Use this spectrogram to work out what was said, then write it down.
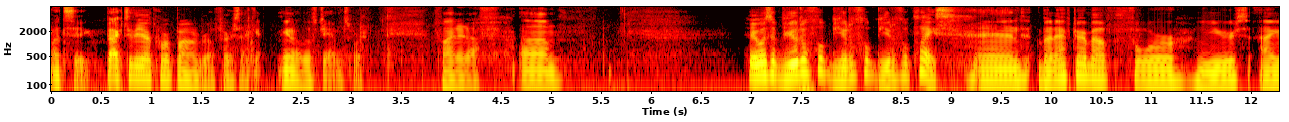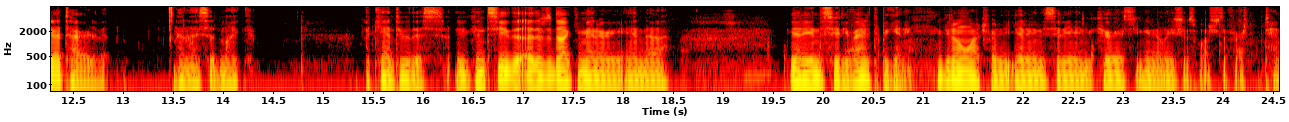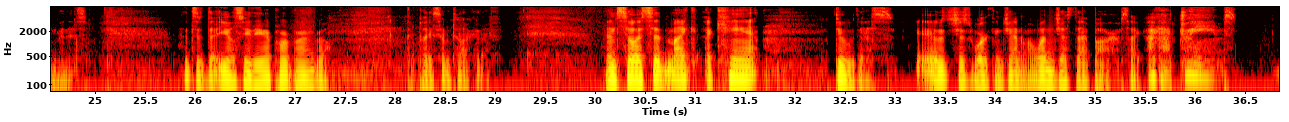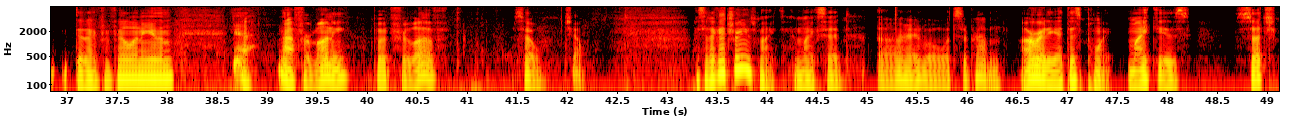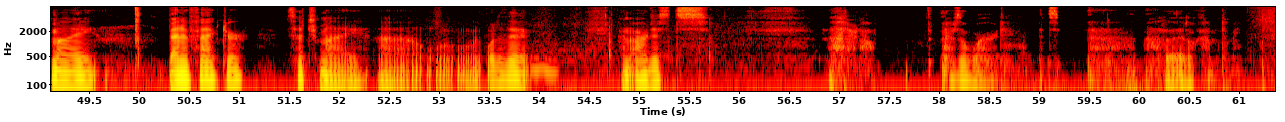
Let's see. Back to the airport and grill for a second. You know, those jams were fine enough. Um, it was a beautiful, beautiful, beautiful place. And but after about four years, I got tired of it. And I said, Mike, I can't do this. You can see that there's a documentary in uh, Yeti in the City right at the beginning. If you don't watch Yeti in the City and you're curious, you can at least just watch the first 10 minutes. That's it. You'll see the airport bar and grill, the place I'm talking of. And so I said, Mike, I can't do this. It was just work in general. It wasn't just that bar. It was like, I got dreams. Did I fulfill any of them? Yeah, not for money, but for love. So, chill. I said, I got dreams, Mike. And Mike said, All right, well, what's the problem? Already at this point, Mike is such my benefactor, such my, uh, what are the, an artist's, I don't know, there's a word. It's, uh, it'll come to me.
